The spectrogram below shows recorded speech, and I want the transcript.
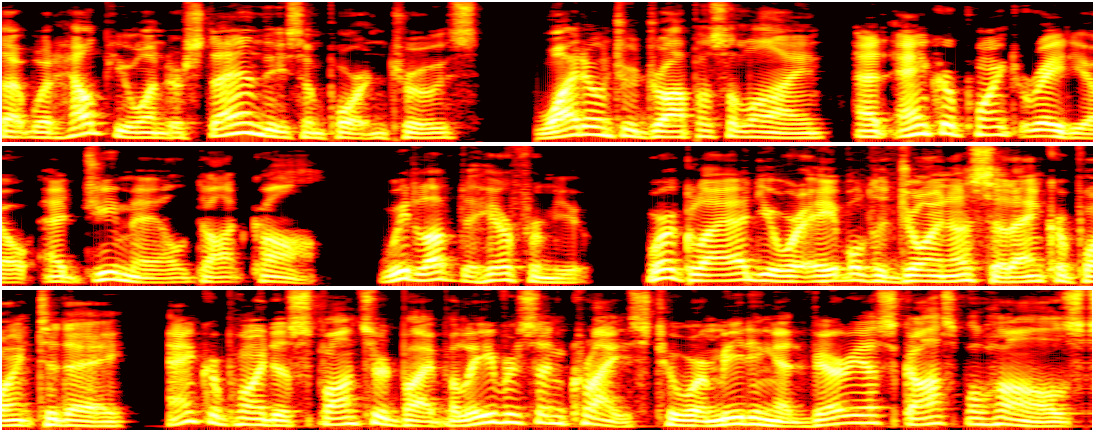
that would help you understand these important truths, why don't you drop us a line at anchorpointradio at gmail.com? We'd love to hear from you. We're glad you were able to join us at Anchor Point today Anchor Point is sponsored by believers in Christ who are meeting at various gospel halls.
